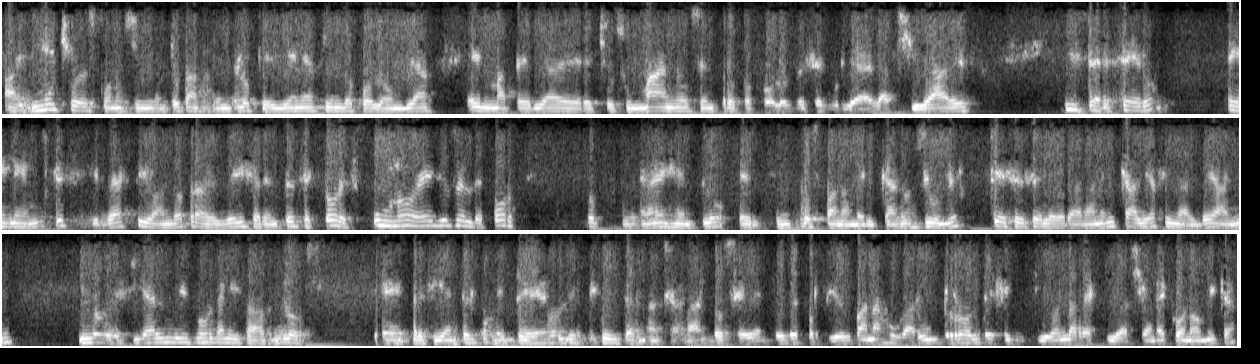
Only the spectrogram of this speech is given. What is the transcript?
Hay mucho desconocimiento también de lo que viene haciendo Colombia en materia de derechos humanos, en protocolos de seguridad de las ciudades. Y tercero, tenemos que seguir reactivando a través de diferentes sectores. Uno de ellos el deporte por ejemplo, el Centros Panamericanos Junior, que se celebrarán en Cali a final de año. Lo decía el mismo organizador de los eh, presidentes del Comité Olímpico Internacional, los eventos deportivos van a jugar un rol definitivo en la reactivación económica.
